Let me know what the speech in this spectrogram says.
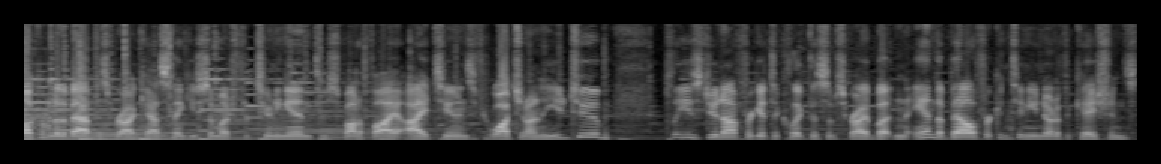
welcome to the Baptist broadcast. Thank you so much for tuning in through Spotify, iTunes. If you're watching on YouTube, please do not forget to click the subscribe button and the bell for continued notifications.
